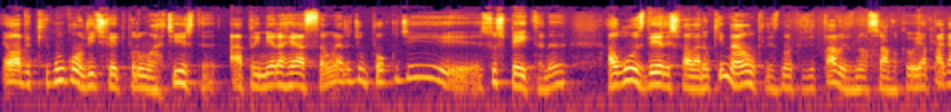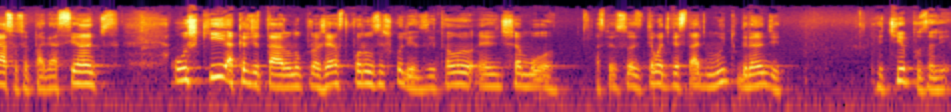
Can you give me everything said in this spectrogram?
É óbvio que com um convite feito por um artista, a primeira reação era de um pouco de suspeita, né? Alguns deles falaram que não, que eles não acreditavam, eles não achavam que eu ia pagar, se eu pagasse antes. Os que acreditaram no projeto foram os escolhidos. Então a gente chamou as pessoas, tem uma diversidade muito grande de tipos ali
